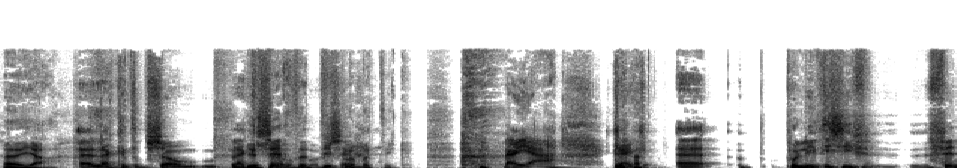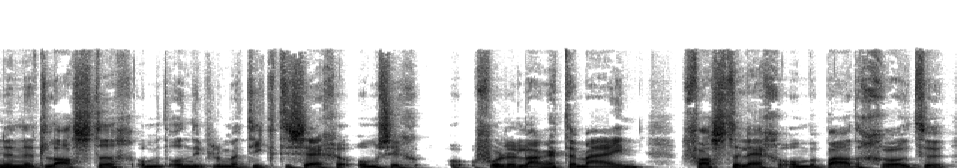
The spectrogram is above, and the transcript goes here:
Uh, ja. laat ik het op zo'n. Je zegt het diplomatiek. nou ja, kijk, politici vinden het lastig om het ondiplomatiek te zeggen, om zich voor de lange termijn vast te leggen om bepaalde grote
